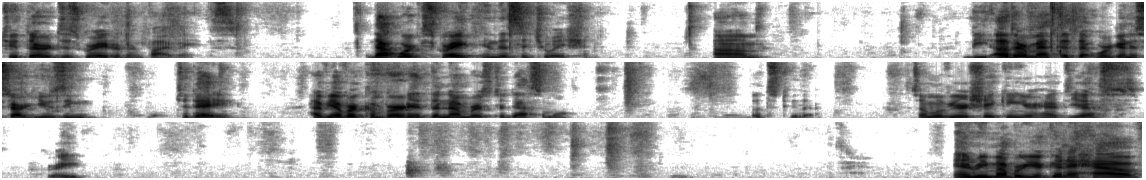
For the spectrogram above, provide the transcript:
2 thirds is greater than 5 eighths. That works great in this situation. Um, the other method that we're going to start using today, have you ever converted the numbers to decimal? Let's do that. Some of you are shaking your heads, yes. Great. And remember, you're going to have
